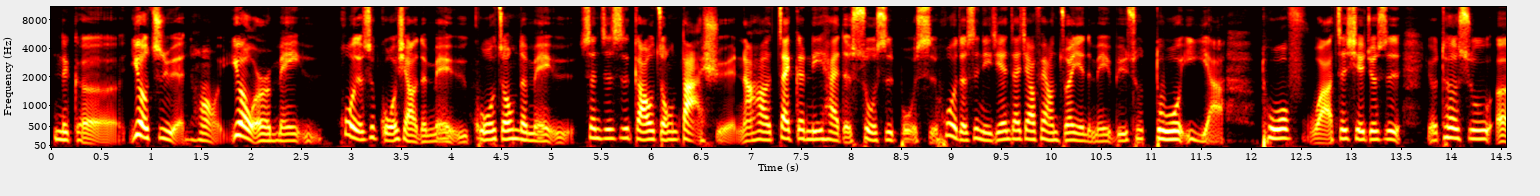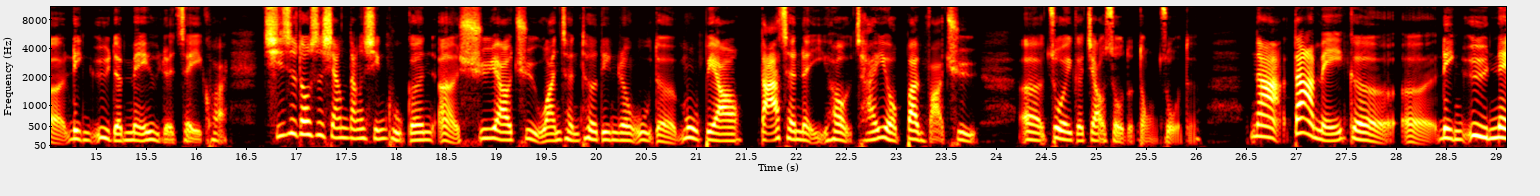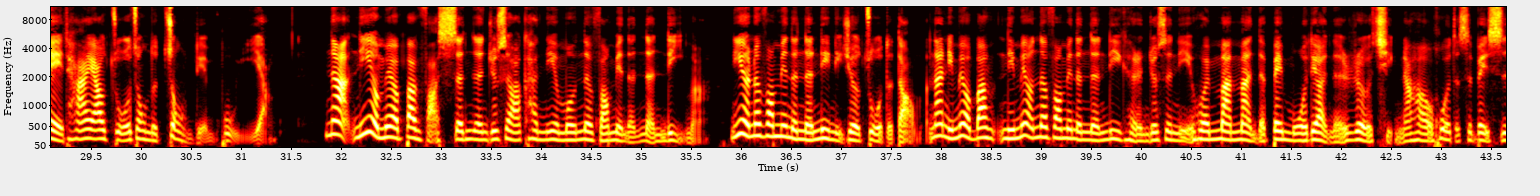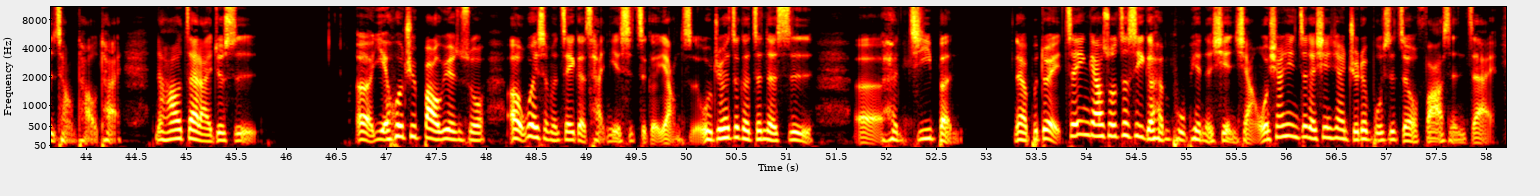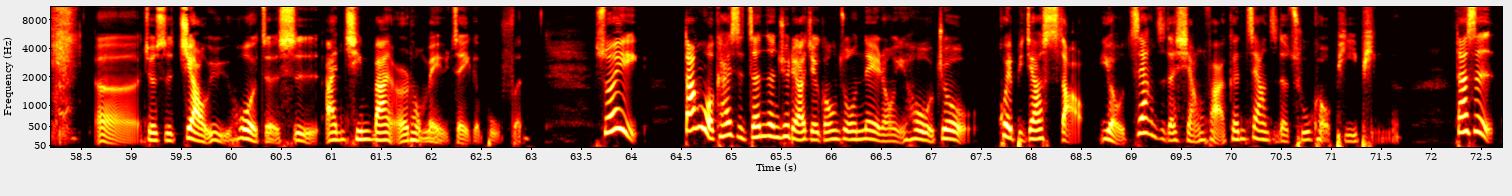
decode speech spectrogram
那个幼稚园哈，幼儿美语。或者是国小的美语，国中的美语，甚至是高中、大学，然后再更厉害的硕士、博士，或者是你今天在教非常专业的美语，比如说多义啊、托福啊这些，就是有特殊呃领域的美语的这一块，其实都是相当辛苦，跟呃需要去完成特定任务的目标达成了以后，才有办法去呃做一个教授的动作的。那当然，每一个呃领域内，它要着重的重点不一样。那你有没有办法胜任？就是要看你有没有那方面的能力嘛。你有那方面的能力，你就做得到嘛。那你没有办，你没有那方面的能力，可能就是你会慢慢的被磨掉你的热情，然后或者是被市场淘汰，然后再来就是，呃，也会去抱怨说，呃，为什么这个产业是这个样子？我觉得这个真的是，呃，很基本。呃，不对，这应该要说这是一个很普遍的现象。我相信这个现象绝对不是只有发生在呃，就是教育或者是安亲班儿童美语这个部分。所以，当我开始真正去了解工作内容以后，我就会比较少有这样子的想法跟这样子的出口批评了。但是，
